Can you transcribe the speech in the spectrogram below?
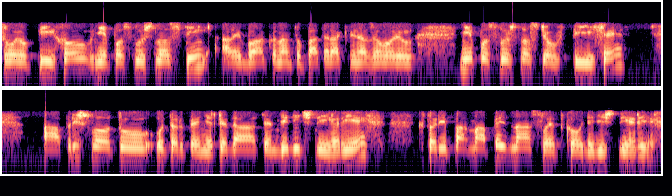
svojou pýchou v neposlušnosti, alebo ako nám to Páter Aquinas hovoril, neposlušnosťou v píche. A prišlo tu utrpenie, teda ten dedičný hriech, ktorý má 5 následkov dedičný hriech.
